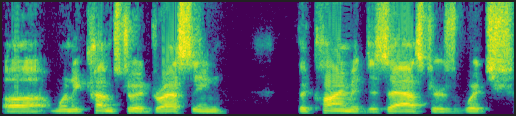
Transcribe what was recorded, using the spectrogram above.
uh, when it comes to addressing the climate disasters, which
